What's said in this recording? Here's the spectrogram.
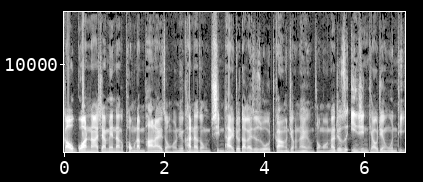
高官啊，下面那个捧懒趴那一种哦，你看那种形态，就大概就是我刚刚讲那一种状况，那就是硬性条件问题，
